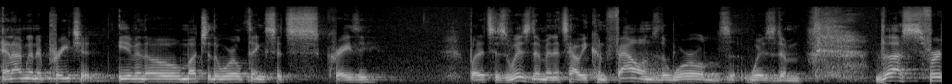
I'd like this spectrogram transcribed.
And I'm going to preach it, even though much of the world thinks it's crazy. But it's his wisdom, and it's how he confounds the world's wisdom. Thus, 1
